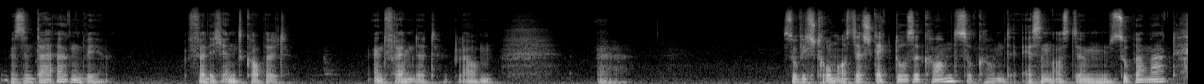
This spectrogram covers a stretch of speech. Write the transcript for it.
Wir sind da irgendwie völlig entkoppelt, entfremdet, glauben, äh, so wie Strom aus der Steckdose kommt, so kommt Essen aus dem Supermarkt.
